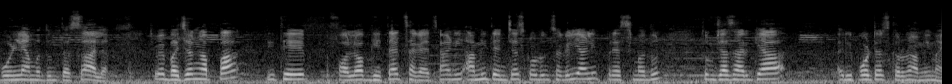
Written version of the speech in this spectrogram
बोलण्यामधून तसं आलं. त्यामुळे बजरंग अप्पा तिथे फॉलोअप घेत आहेत सगळ्याचा आणि आम्ही त्यांच्याचकडून सगळी आणि प्रेसमधून तुमच्यासारख्या रिपोर्टर्सकडून आम्ही माहिती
